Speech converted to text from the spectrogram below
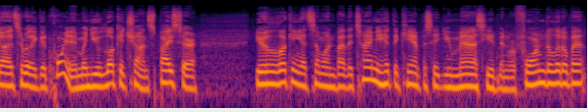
No, that's a really good point. And when you look at Sean Spicer, you're looking at someone by the time he hit the campus at UMass, he had been reformed a little bit.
